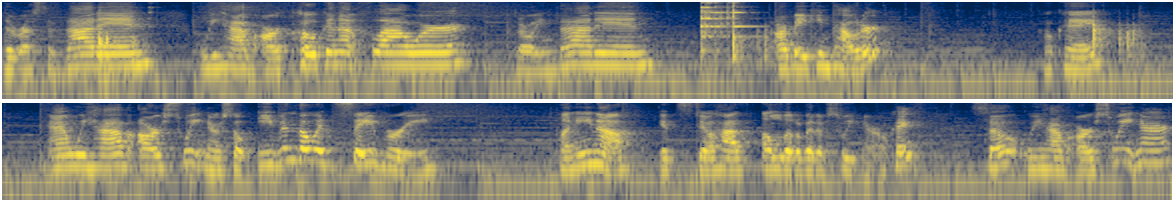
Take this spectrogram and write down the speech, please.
the rest of that in. We have our coconut flour, throwing that in. Our baking powder, okay? And we have our sweetener. So even though it's savory, funny enough, it still has a little bit of sweetener, okay? So we have our sweetener.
